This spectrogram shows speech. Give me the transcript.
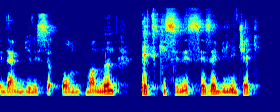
eden birisi olmanın etkisini sezebilecek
